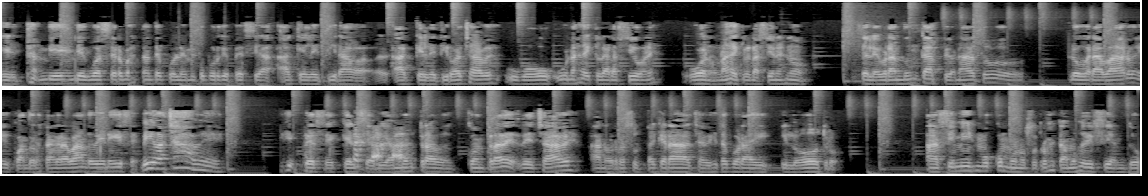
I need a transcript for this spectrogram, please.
él también llegó a ser bastante polémico porque pese a, a, que le tiraba, a que le tiró a Chávez, hubo unas declaraciones, bueno, unas declaraciones no, celebrando un campeonato, lo grabaron y cuando lo están grabando viene y dice, ¡Viva Chávez! Y pese que él se había mostrado en contra de, de Chávez, ah, no, resulta que era chavista por ahí. Y lo otro, Asimismo, como nosotros estamos diciendo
